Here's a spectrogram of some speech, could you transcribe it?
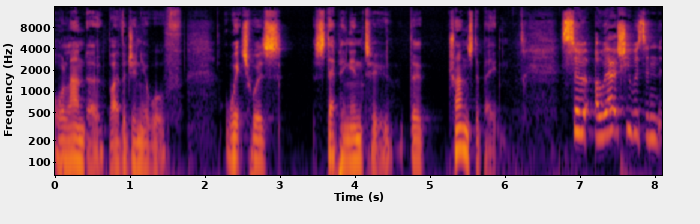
Orlando by Virginia Woolf, which was stepping into the trans debate. So I actually was in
